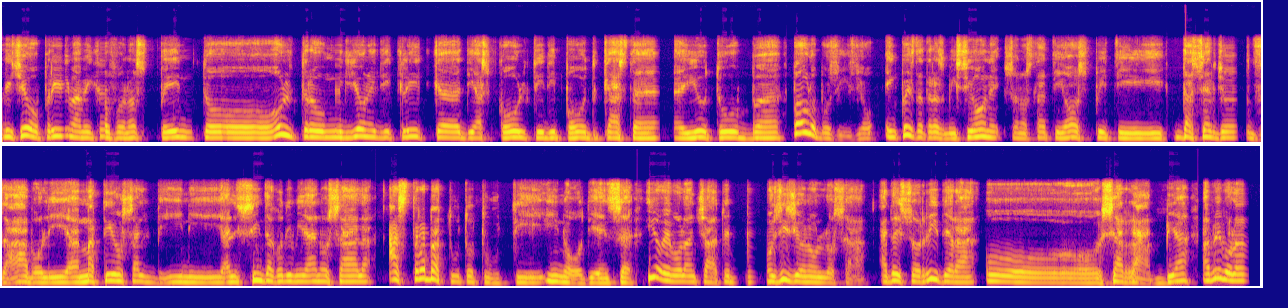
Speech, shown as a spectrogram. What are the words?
Dicevo prima, microfono spento, oltre un milione di click, di ascolti, di podcast, eh, YouTube. Paolo Bosisio, in questa trasmissione sono stati ospiti da Sergio Zavoli a Matteo Salvini, al sindaco di Milano Sala, ha strabattuto tutti in audience. Io avevo lanciato, e Bosisio non lo sa, adesso riderà o si arrabbia, avevo lanciato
